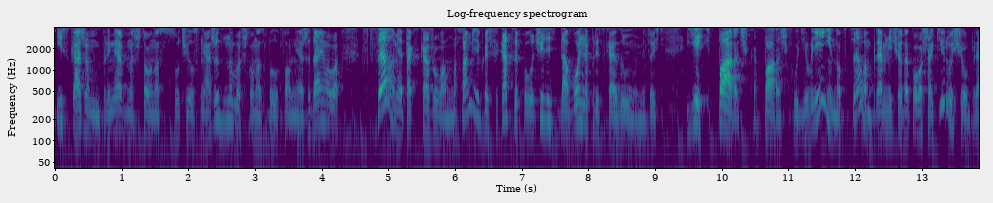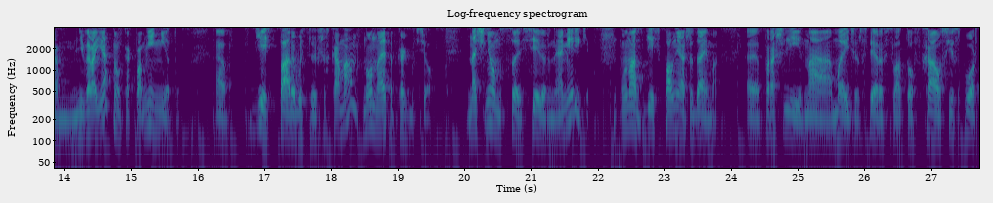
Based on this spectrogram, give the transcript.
и скажем примерно, что у нас случилось неожиданного, что у нас было вполне ожидаемого. В целом, я так скажу вам, на самом деле квалификации получились довольно предсказуемыми. То есть есть парочка, парочка удивлений, но в целом прям ничего такого шокирующего, прям невероятного, как по мне, нету. Э, есть пары выстреливших команд, но на этом как бы все. Начнем с Северной Америки. У нас здесь вполне ожидаемо Э, прошли на мейджор с первых слотов Chaos Esports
